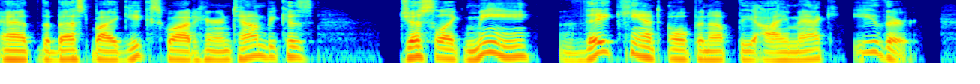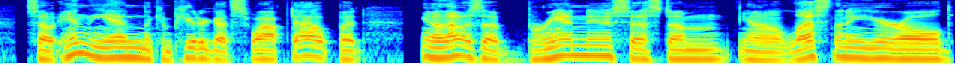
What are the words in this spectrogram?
at the Best Buy Geek Squad here in town because just like me, they can't open up the iMac either. So in the end, the computer got swapped out, but you know, that was a brand new system, you know, less than a year old.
